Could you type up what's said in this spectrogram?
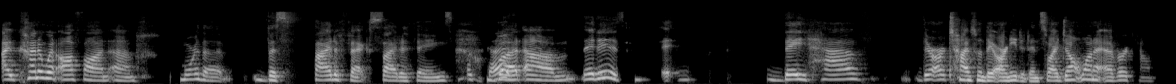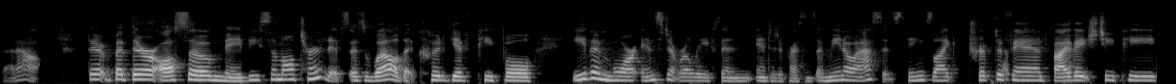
i kind of went off on um, more the the side effects side of things but um it is it, they have there are times when they are needed. And so I don't want to ever count that out. There, but there are also maybe some alternatives as well that could give people even more instant relief than antidepressants, amino acids, things like tryptophan, 5-HTP,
